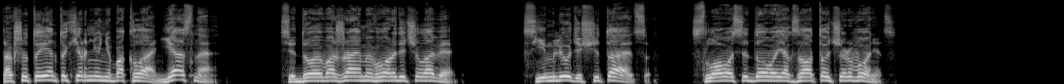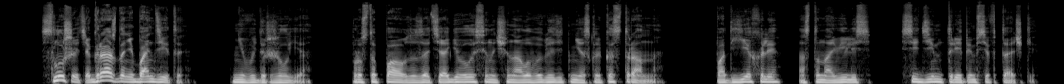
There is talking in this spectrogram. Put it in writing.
Так что ты эту херню не баклань, ясно? Седой уважаемый в городе человек. С ним люди считаются. Слово Седова як золотой червонец». «Слушайте, граждане бандиты!» — не выдержал я. Просто пауза затягивалась и начинала выглядеть несколько странно. Подъехали, остановились, сидим, трепимся в тачке.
